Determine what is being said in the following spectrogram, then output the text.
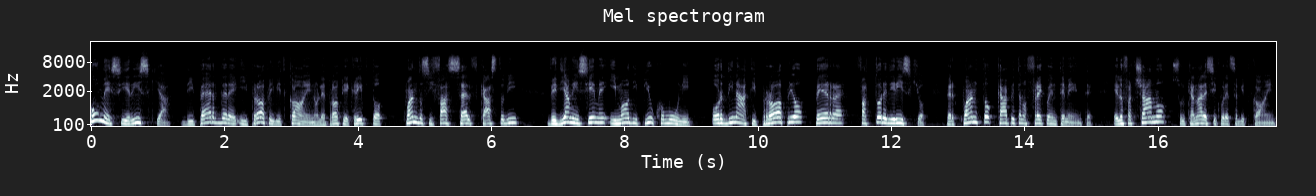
come si rischia di perdere i propri bitcoin o le proprie cripto quando si fa self custody, vediamo insieme i modi più comuni, ordinati proprio per fattore di rischio, per quanto capitano frequentemente. E lo facciamo sul canale Sicurezza Bitcoin.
